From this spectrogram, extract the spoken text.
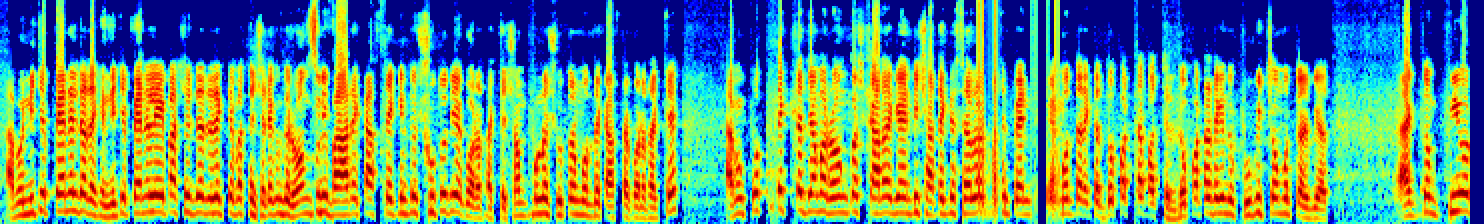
এবং নিচে প্যানেলটা দেখেন, নিচে প্যানেলে এই পাশে যেটা দেখতে পাচ্ছেন, সেটা কিন্তু রং তুলি বাহারের কাজটা কিন্তু সুতো দিয়ে করা থাকছে, সম্পূর্ণ সুতোর মধ্যে কাজটা করা থাকছে। এবং প্রত্যেকটা জামা রং কস কালার গ্যারান্টি সাথে একটা সালোয়ার পাচ্ছেন প্যান্টের মধ্যে একটা দোপাট্টা পাচ্ছেন। দোপাট্টাটা কিন্তু খুবই চমৎকার বিয়াস। একদম পিওর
